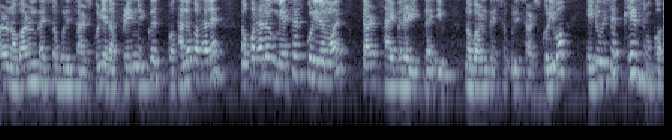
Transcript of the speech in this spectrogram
আৰু নবাৰুণ কাশ্যপ বুলি চাৰ্চ কৰি এটা ফ্ৰেণ্ড ৰিকুৱেষ্ট পঠালেও পঠালে নপঠালেও মেছেজ কৰিলে মই তাৰ চাই পেলাই ৰিপ্লাই দিম নবাৰুণ কাশ্যপ বুলি চাৰ্চ কৰিব। এইটো হৈছে ফেচবুকত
